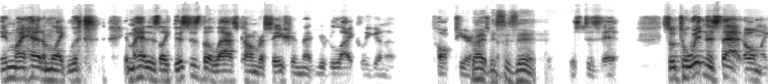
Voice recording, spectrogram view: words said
in my head, I'm like, listen, in my head is like, this is the last conversation that you're likely going to talk to your right. husband. This is it. This is it. So to witness that, oh my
